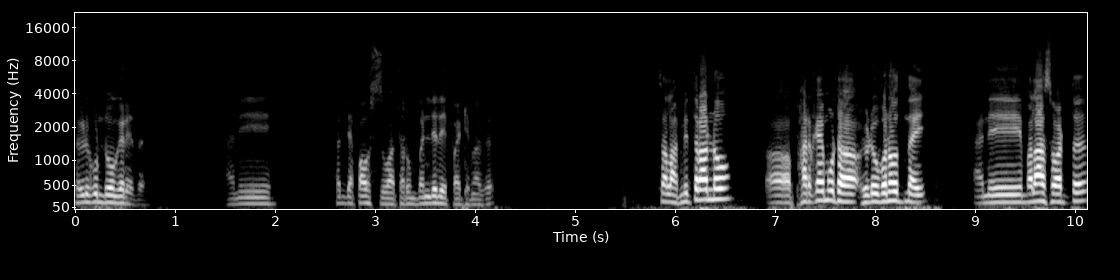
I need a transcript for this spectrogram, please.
सगळीकडून डोंगर येतं. आणि सध्या पावसाचं वातावरण बनलेलं आहे पाठीमागं. चला मित्रांनो फार काय मोठा व्हिडिओ बनवत नाही. आणि मला असं वाटतं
